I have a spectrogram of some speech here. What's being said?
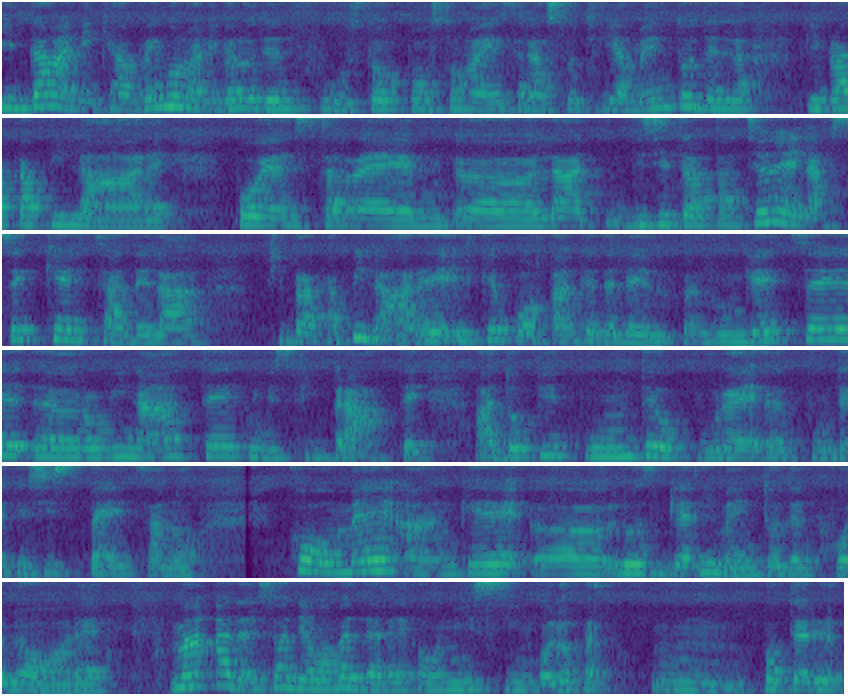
I danni che avvengono a livello del fusto possono essere assottigliamento della fibra capillare, può essere eh, la disidratazione e la secchezza della fibra capillare il che porta anche delle lunghezze eh, rovinate quindi sfibrate a doppie punte oppure eh, punte che si spezzano come anche eh, lo sbiadimento del colore. Ma adesso andiamo a vedere ogni singolo per mh, mm, poter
